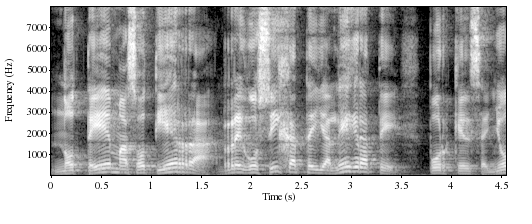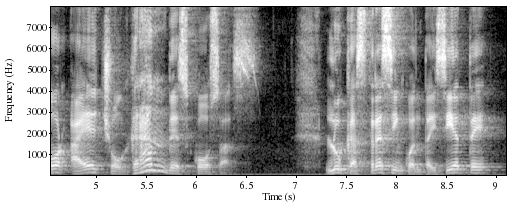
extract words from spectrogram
no temas, oh tierra, regocíjate y alégrate, porque el Señor ha hecho grandes cosas. Lucas 3:57,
